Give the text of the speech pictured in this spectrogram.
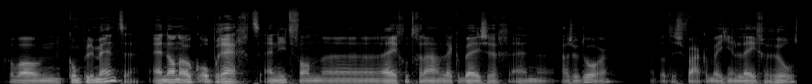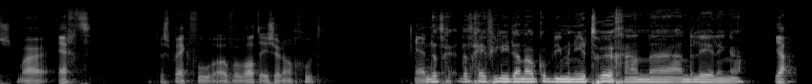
gewoon complimenten. En dan ook oprecht. En niet van, eh hey, goed gedaan, lekker bezig en eh, ga zo door. Want dat is vaak een beetje een lege huls. Maar echt het gesprek voeren over wat is er dan goed. En dat, dat geven jullie dan ook op die manier terug aan, eh, aan de leerlingen. Ja,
